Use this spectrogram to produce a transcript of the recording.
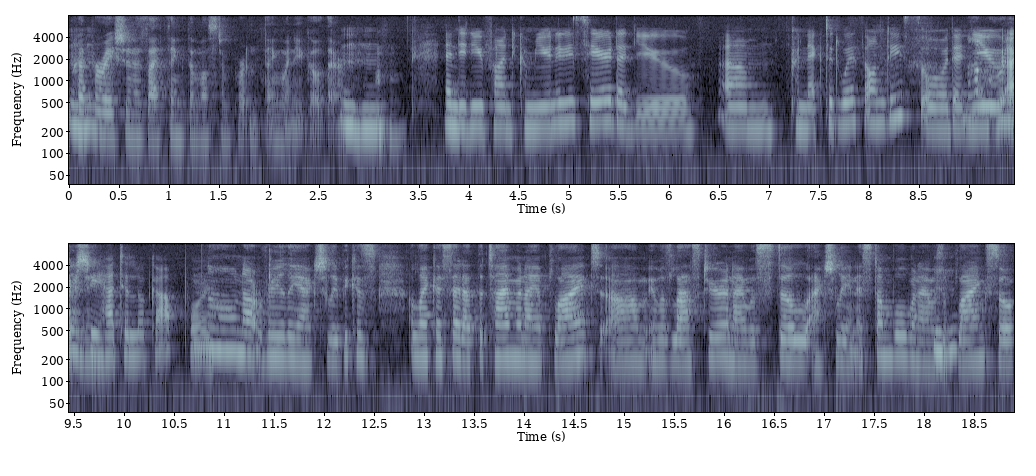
Mm-hmm. Preparation is I think the most important thing when you go there. Mm-hmm. Mm-hmm. And did you find communities here that you um, connected with on this or that not you really. actually had to look up or no not okay. really actually because like i said at the time when i applied um, it was last year and i was still actually in istanbul when i was mm-hmm. applying so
